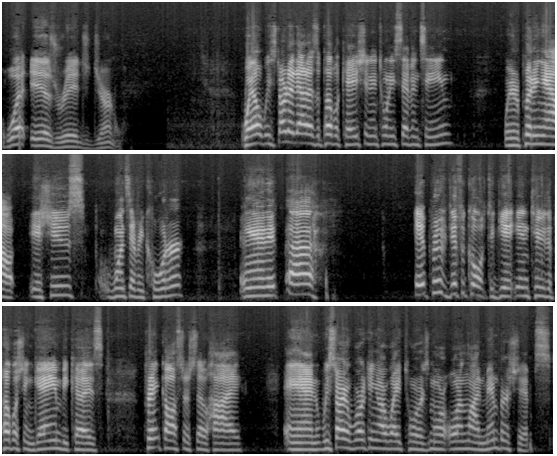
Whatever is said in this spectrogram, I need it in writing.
what is Ridge Journal? Well, we started out as a publication in 2017. We were putting out issues once every quarter, and it uh, it proved difficult to get into the publishing game because print costs are so high. And we started working our way towards more online memberships.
